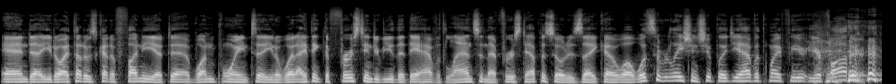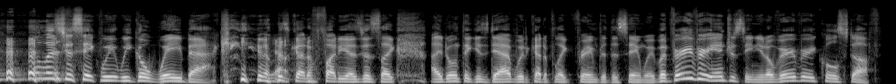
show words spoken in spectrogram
And uh, you know, I thought it was kind of funny at, at one point. Uh, you know, what I think the first interview that they have with Lance in that first episode is like, uh, "Well, what's the relationship that you have with my your father?" well, let's just say we we go way back. you know, yeah. it's kind of funny. I was just like, I don't think his dad would kind of like framed it the same way, but very very interesting. You know, very very cool stuff.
